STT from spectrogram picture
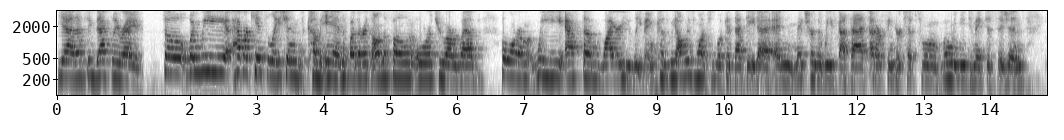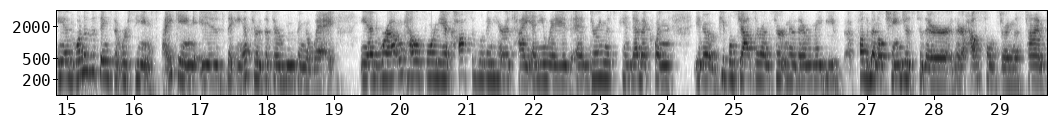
Yeah, that's exactly right. So when we have our cancellations come in, whether it's on the phone or through our web form, we ask them, why are you leaving? Because we always want to look at that data and make sure that we've got that at our fingertips when, when we need to make decisions. And one of the things that we're seeing spiking is the answer that they're moving away. And we're out in California. Cost of living here is high, anyways. And during this pandemic, when you know people's jobs are uncertain or there may be fundamental changes to their their households during this time,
